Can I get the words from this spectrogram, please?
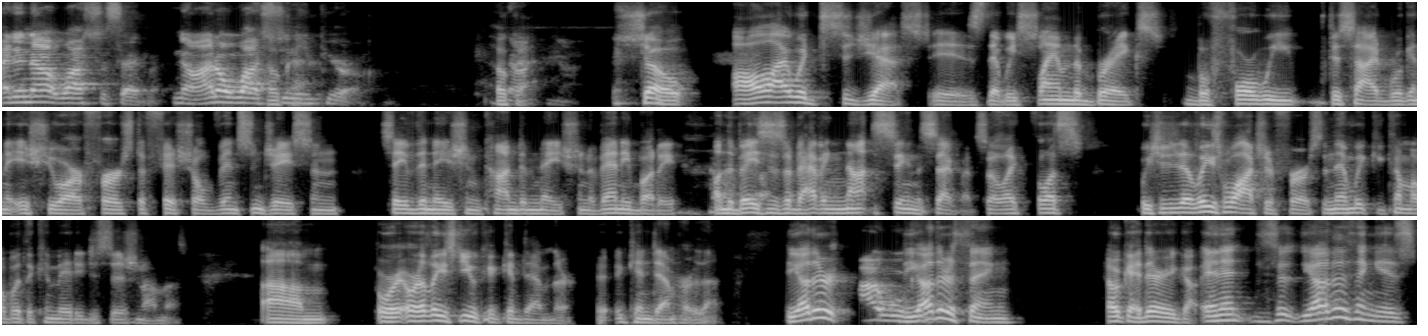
I did not watch the segment. No, I don't watch okay. Jeanine Pirro. Okay. No, no. so all I would suggest is that we slam the brakes before we decide we're going to issue our first official Vince and Jason Save the Nation condemnation of anybody on the basis of having not seen the segment. So, like, let's we should at least watch it first, and then we could come up with a committee decision on this. Um, or, or at least you could condemn her, condemn her then. The other, the other thing, okay, there you go. And then so the other thing is,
